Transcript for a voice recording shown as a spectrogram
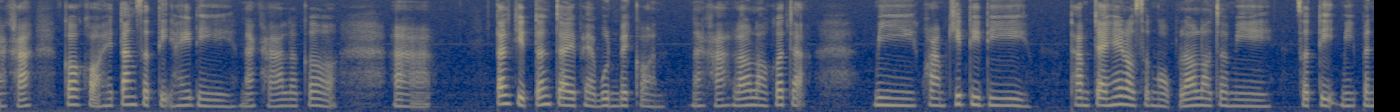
นะคะ ก็ขอให้ตั้งสติให้ดีนะคะ แล้วก็ตั้งจิตตั้งใจแผ่บุญไปก่อนนะคะ แล้วเราก็จะมีความคิดดีๆทำใจให้เราสงบแล้วเราจะมีสติมีปัญ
